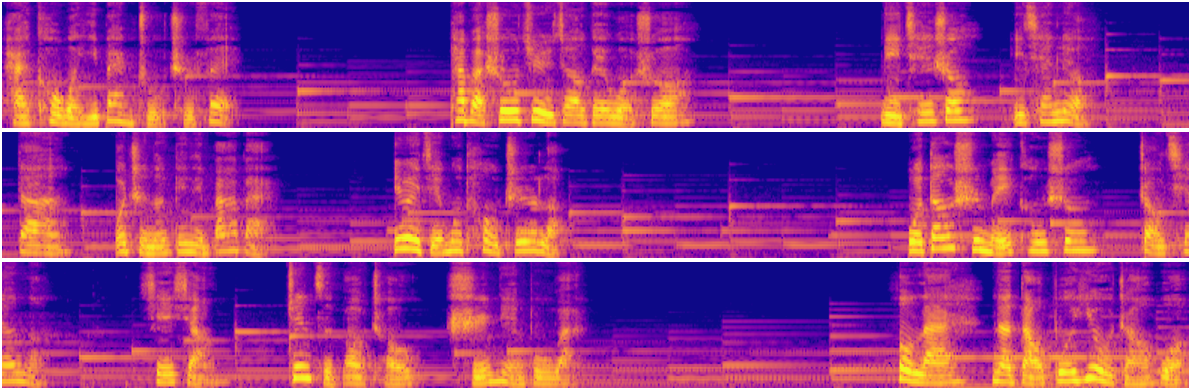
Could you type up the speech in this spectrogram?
还扣我一半主持费。他把收据交给我说：“你签收一千六，但我只能给你八百，因为节目透支了。”我当时没吭声，照签了，心想：君子报仇，十年不晚。后来那导播又找我，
